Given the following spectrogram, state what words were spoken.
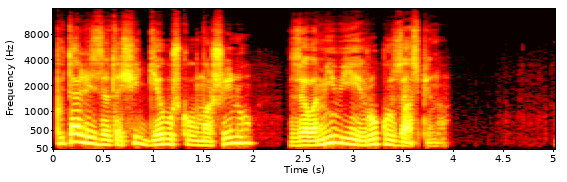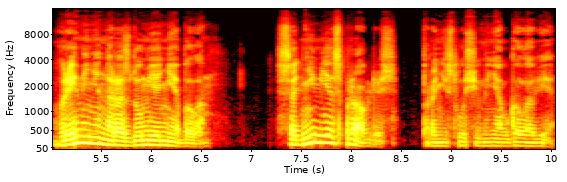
пытались затащить девушку в машину, заломив ей руку за спину. Времени на раздумья не было. С одним я справлюсь, пронеслось у меня в голове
